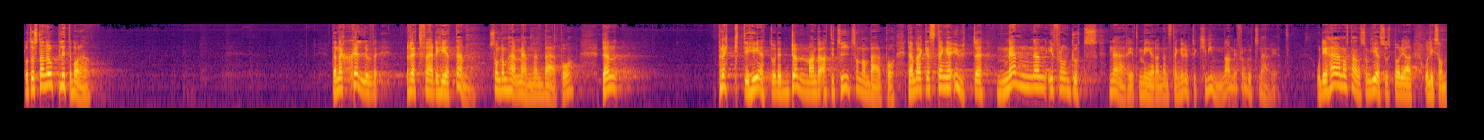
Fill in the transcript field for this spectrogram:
Låt oss stanna upp lite bara. Den där självrättfärdigheten som de här männen bär på, den präktighet och det dömande attityd som de bär på, den verkar stänga ute männen ifrån Guds närhet mer än den stänger ute kvinnan ifrån Guds närhet. Och Det är här någonstans som Jesus börjar att liksom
